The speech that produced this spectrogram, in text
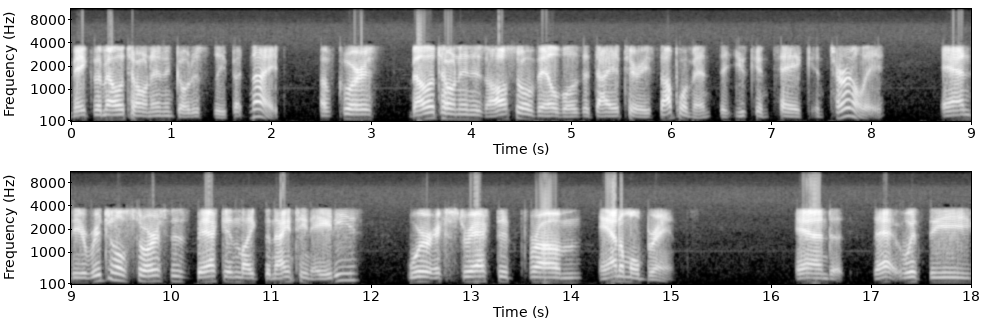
make the melatonin and go to sleep at night. Of course, melatonin is also available as a dietary supplement that you can take internally. And the original sources back in like the 1980s were extracted from animal brains. And that with the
